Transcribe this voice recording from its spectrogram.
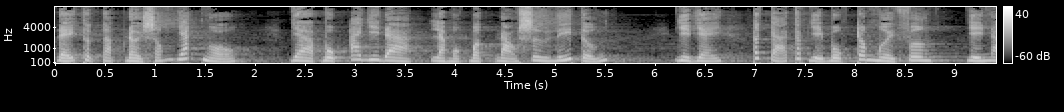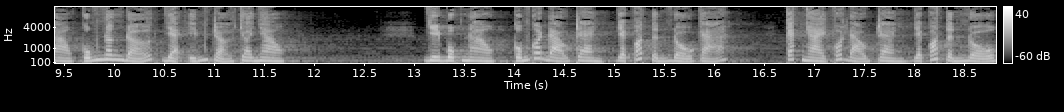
để thực tập đời sống giác ngộ. Và bụt a di đà là một bậc đạo sư lý tưởng. Vì vậy tất cả các vị bụt trong mười phương vị nào cũng nâng đỡ và yểm trợ cho nhau. Vị bụt nào cũng có đạo tràng và có tịnh độ cả. Các ngài có đạo tràng và có tịnh độ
